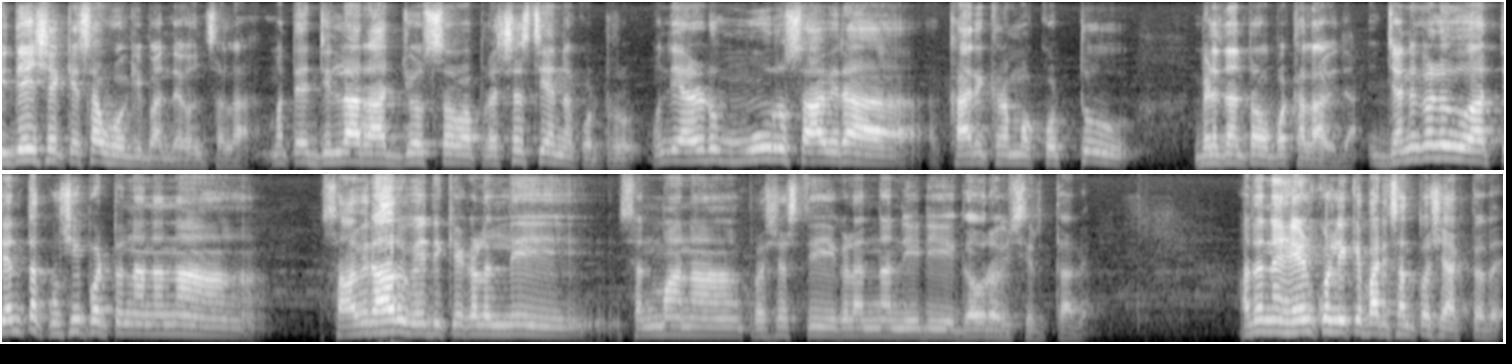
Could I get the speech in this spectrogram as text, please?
ವಿದೇಶಕ್ಕೆ ಸಹ ಹೋಗಿ ಬಂದೆ ಒಂದು ಸಲ ಮತ್ತು ಜಿಲ್ಲಾ ರಾಜ್ಯೋತ್ಸವ ಪ್ರಶಸ್ತಿಯನ್ನು ಕೊಟ್ಟರು ಒಂದು ಎರಡು ಮೂರು ಸಾವಿರ ಕಾರ್ಯಕ್ರಮ ಕೊಟ್ಟು ಬೆಳೆದಂಥ ಒಬ್ಬ ಕಲಾವಿದ. ಜನಗಳು ಅತ್ಯಂತ ಖುಷಿಪಟ್ಟು ನನ್ನನ್ನು ಸಾವಿರಾರು ವೇದಿಕೆಗಳಲ್ಲಿ ಸನ್ಮಾನ ಪ್ರಶಸ್ತಿಗಳನ್ನು ನೀಡಿ ಗೌರವಿಸಿರ್ತಾರೆ ಅದನ್ನು ಹೇಳ್ಕೊಳ್ಳಿಕ್ಕೆ ಭಾರಿ ಸಂತೋಷ ಆಗ್ತದೆ.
